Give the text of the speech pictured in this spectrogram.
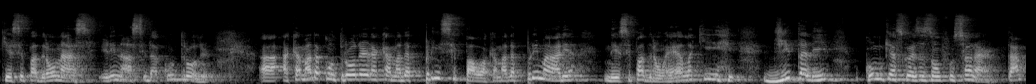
que esse padrão nasce, ele nasce da controller. A, a, camada controller é a camada principal, a camada primária nesse padrão. É ela que dita ali como que as coisas vão funcionar, tá?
